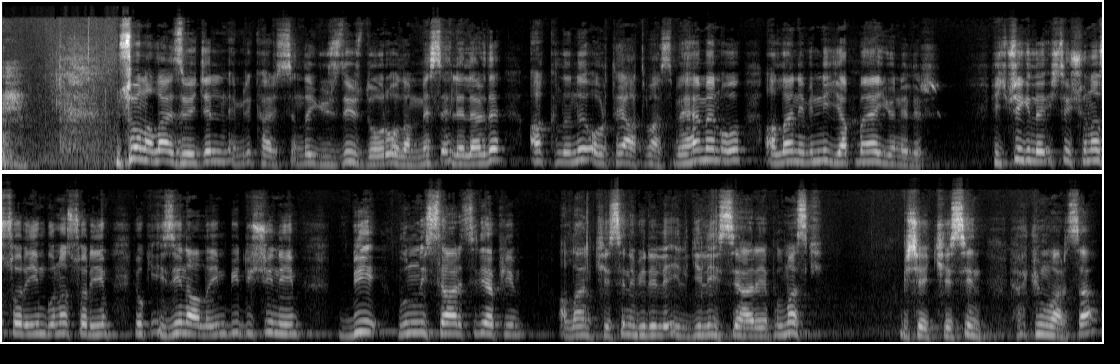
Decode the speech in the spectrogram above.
Müslüman Allah Azze ve Celle'nin emri karşısında yüzde yüz doğru olan meselelerde aklını ortaya atmaz. Ve hemen o Allah'ın emrini yapmaya yönelir. Hiçbir şekilde işte şuna sorayım, buna sorayım, yok izin alayım, bir düşüneyim, bir bunun istiharesini yapayım. Allah'ın kesini biriyle ilgili istihare yapılmaz ki. Bir şey kesin hüküm varsa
